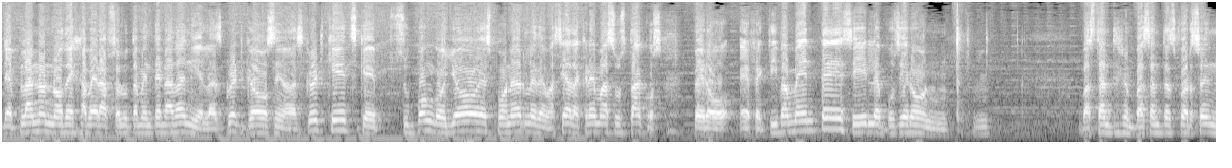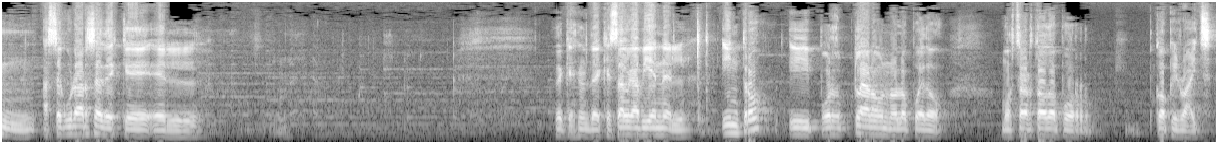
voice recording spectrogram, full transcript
de plano no deja ver absolutamente nada ni a las Grid Girls ni a las Grid Kids, que supongo yo es ponerle demasiada crema a sus tacos, pero efectivamente sí le pusieron bastante, bastante esfuerzo en asegurarse de que el de que, salga bien el intro y por claro no lo puedo mostrar todo por copyrights.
